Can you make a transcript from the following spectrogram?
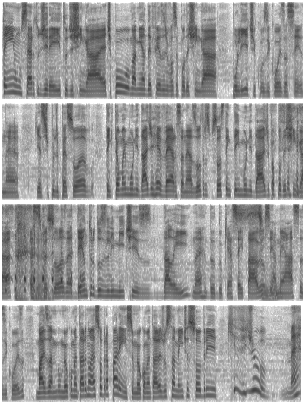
tem um certo direito de xingar. É tipo a minha defesa de você poder xingar políticos e coisas assim, né? Que esse tipo de pessoa tem que ter uma imunidade reversa, né? As outras pessoas têm que ter imunidade para poder xingar essas pessoas, né? Dentro dos limites da lei, né? Do, do que é aceitável, Sim. sem ameaças e coisa. Mas a, o meu comentário não é sobre aparência, o meu comentário é justamente sobre que vídeo né,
